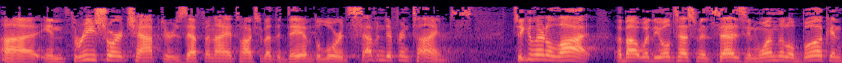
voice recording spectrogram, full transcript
uh, in three short chapters, Zephaniah talks about the day of the Lord seven different times. So you can learn a lot about what the Old Testament says in one little book. And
